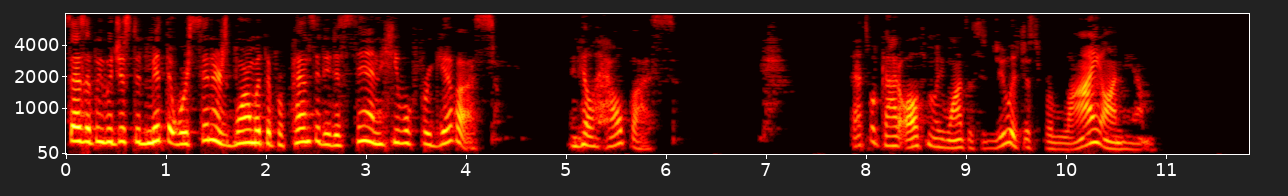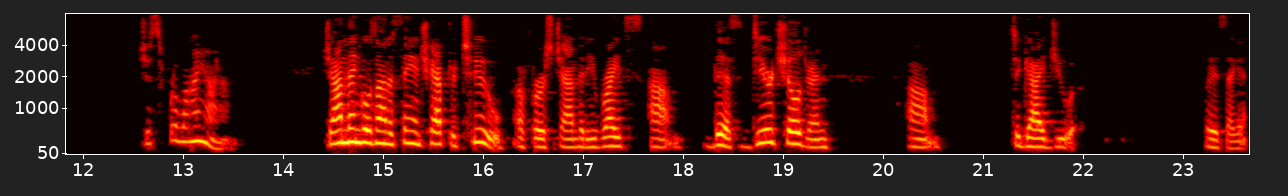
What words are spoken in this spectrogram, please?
It says if we would just admit that we're sinners born with the propensity to sin, he will forgive us and he'll help us. That's what God ultimately wants us to do is just rely on him. Just rely on him. John then goes on to say in chapter 2 of 1 John that he writes um, this, dear children, um, to guide you. Wait a second.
